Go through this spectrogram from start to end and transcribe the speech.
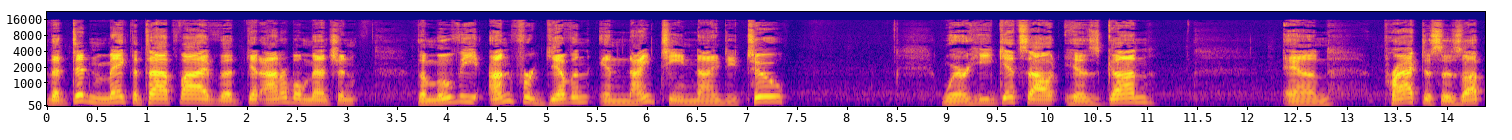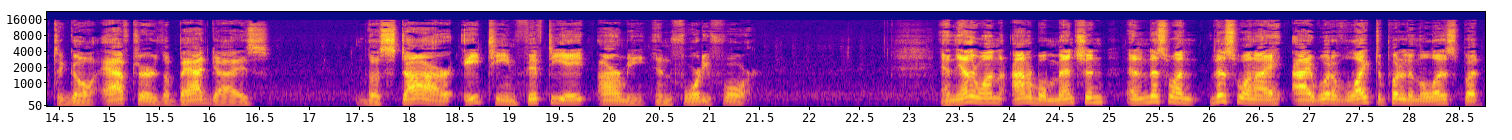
that didn't make the top five that get honorable mention the movie Unforgiven in 1992, where he gets out his gun and practices up to go after the bad guys, the Starr 1858 Army in 44. And the other one, honorable mention, and this one, this one I, I would have liked to put it in the list, but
